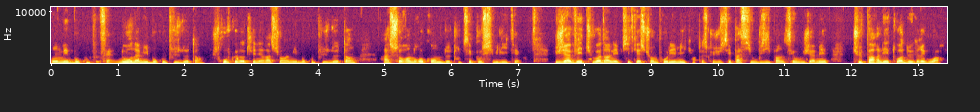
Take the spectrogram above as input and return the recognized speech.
on met beaucoup, enfin, nous, on a mis beaucoup plus de temps. Je trouve que notre génération a mis beaucoup plus de temps à se rendre compte de toutes ces possibilités. J'avais, tu vois, dans les petites questions polémiques, parce que je ne sais pas si vous y pensez ou jamais, tu parlais, toi, de Grégoire.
